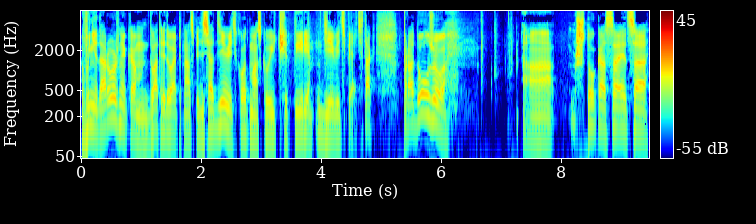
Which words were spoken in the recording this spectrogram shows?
внедорожникам. 232-1559, код Москвы 495. Итак, продолжу. А, что касается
